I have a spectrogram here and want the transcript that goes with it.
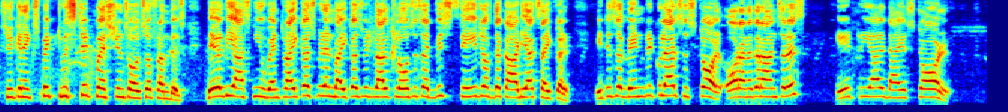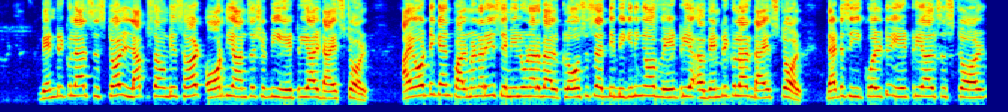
So you can expect twisted questions also from this. They will be asking you when tricuspid and bicuspid valve closes at which stage of the cardiac cycle? It is a ventricular systole or another answer is atrial diastole. Ventricular systole, lub sound is heard or the answer should be atrial diastole. Aortic and pulmonary semilunar valve closes at the beginning of atria, uh, ventricular diastole. That is equal to atrial systole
